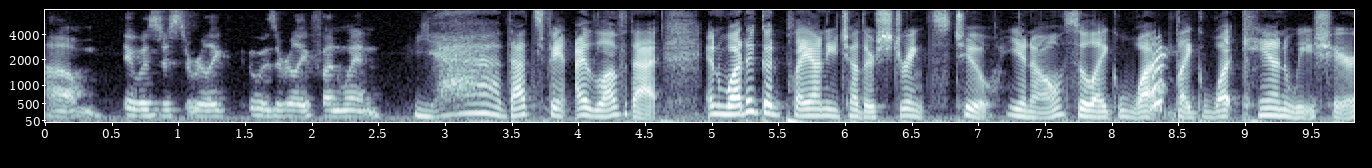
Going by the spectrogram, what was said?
Um, it was just a really it was a really fun win. Yeah, that's fan. I love that. And what a good play on each other's strengths too, you know? So like what like what can we share?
